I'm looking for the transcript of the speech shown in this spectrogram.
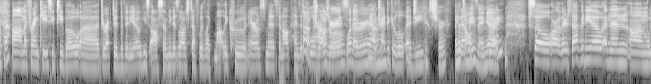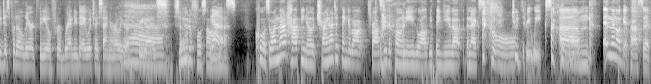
Okay. Um, my friend Casey Tebo uh, directed the video. He's awesome. He does a lot of stuff with like Motley Crue and Aerosmith and all kinds of Oh, cool casual, rockers. whatever, You yeah. know, tried to get a little edgy. Sure. you That's know? amazing. Yeah. Right? So uh, there's that video. And then um, we just put out a lyric video for Brand New Day, which I sang earlier for you guys. So, Beautiful songs. Yeah. Cool. So on that happy note, try not to think about Frosty the Pony, who I'll be thinking about for the next Aw. two to three weeks. Um, and then I'll get past it.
